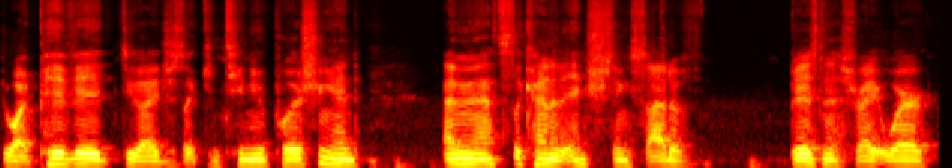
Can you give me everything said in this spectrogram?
do I pivot? Do I just like continue pushing? And I mean that's the kind of the interesting side of business, right? Where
